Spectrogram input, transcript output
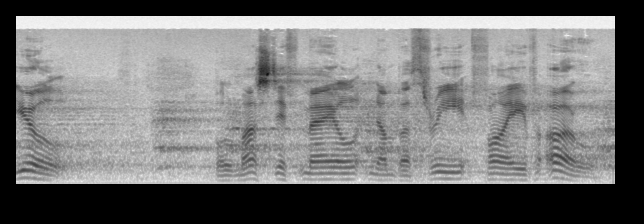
Yule. Bull Mastiff male number 350.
